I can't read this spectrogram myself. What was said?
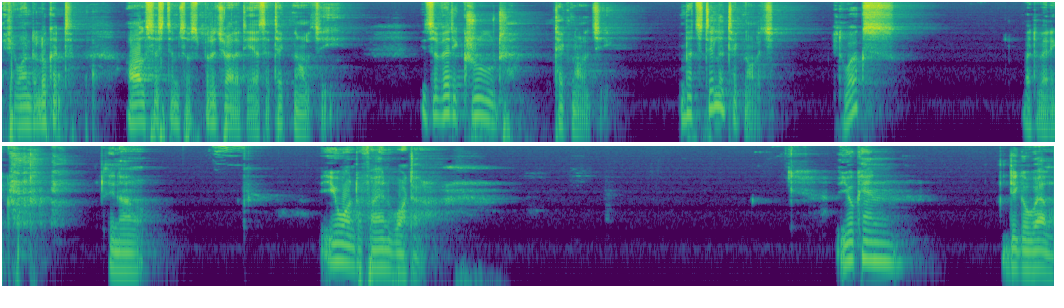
If you want to look at all systems of spirituality as a technology, it's a very crude technology, but still a technology. It works but very crude. See now, you want to find water. You can dig a well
